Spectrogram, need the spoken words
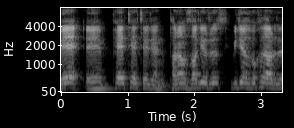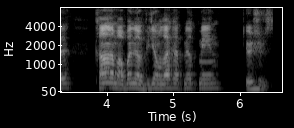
Ve e, PTT'den paramızı alıyoruz. Videomuz bu kadardı. Kanalıma abone olup videoma like atmayı unutmayın. Görüşürüz.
